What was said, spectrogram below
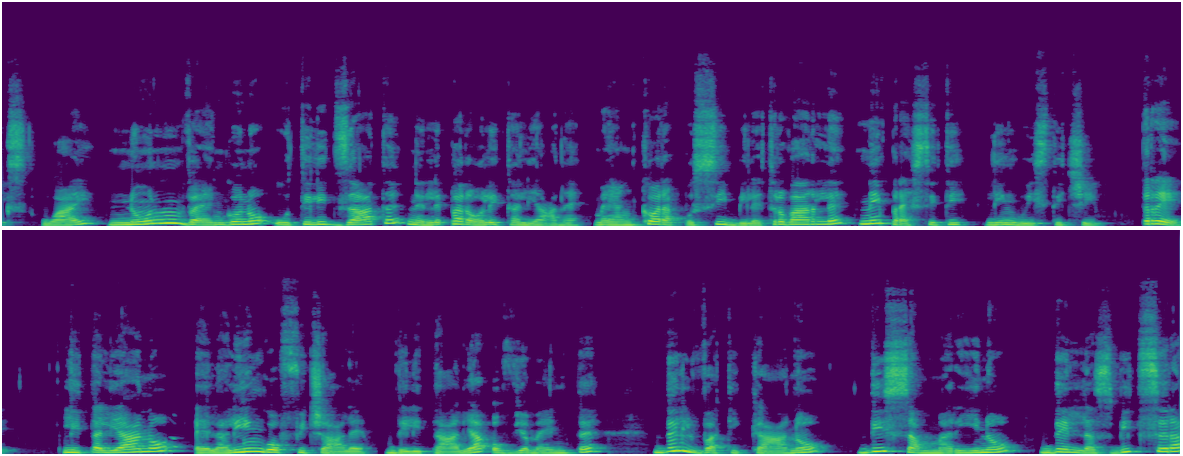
X, Y non vengono utilizzate nelle parole italiane, ma è ancora possibile trovarle nei prestiti linguistici. 3. L'italiano è la lingua ufficiale dell'Italia, ovviamente, del Vaticano, di San Marino, della Svizzera,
